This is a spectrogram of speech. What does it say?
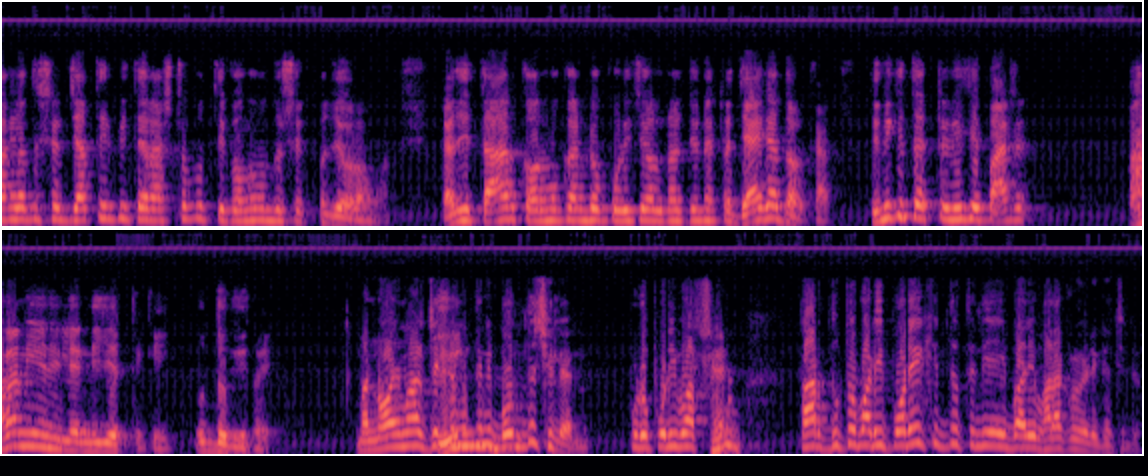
বাংলাদেশের জাতির পিতা রাষ্ট্রপতি বঙ্গবন্ধু শেখ মুজিবুর রহমান। কাজে তার কর্মকাণ্ড পরিচালনার জন্য একটা জায়গা দরকার। তিনি কিন্তু একটা নিজে ভাড়া নিয়ে নিলেন নিজের থেকেই উদ্যোগী হয়ে। বা নয় মাস যেখানে তিনি বন্দী ছিলেন পুরো পরিবার সহ হ্যাঁ। তার দুটো বাড়ি পরেই কিন্তু তিনি এই বাড়ি ভাড়া করে রেখেছিলেন।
